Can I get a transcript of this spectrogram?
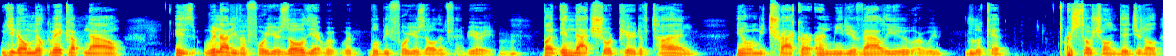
you know, Milk Makeup now is we're not even four years old yet. we will be four years old in February. Mm-hmm. But in that short period of time, you know, when we track our earned media value or we look at our social and digital,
